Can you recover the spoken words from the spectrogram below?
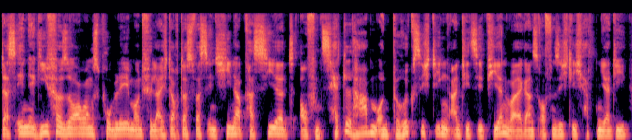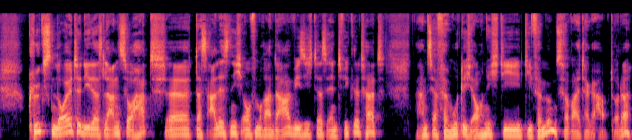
das Energieversorgungsproblem und vielleicht auch das, was in China passiert, auf dem Zettel haben und berücksichtigen, antizipieren, weil ganz offensichtlich hatten ja die klügsten Leute, die das Land so hat, äh, das alles nicht auf dem Radar, wie sich das entwickelt hat. Da haben es ja vermutlich auch nicht die, die Vermögensverwalter gehabt, oder?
